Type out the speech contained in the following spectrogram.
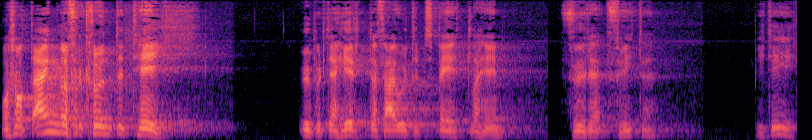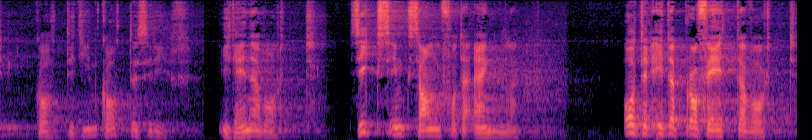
den schon die Engel verkündet haben, über den Hirtenfelder zu Bethlehem, für den Frieden bei dir, Gott, in deinem Gottesreich, in diesen Worten. Sei es im Gesang der Engel oder in den Prophetenwort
